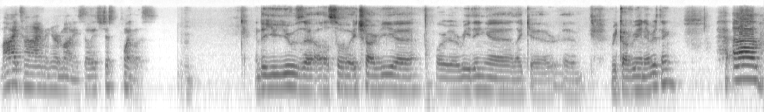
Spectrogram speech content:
my time, and your money. So it's just pointless. And do you use uh, also HRV uh, for reading, uh, like uh, um, recovery and everything? Um,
